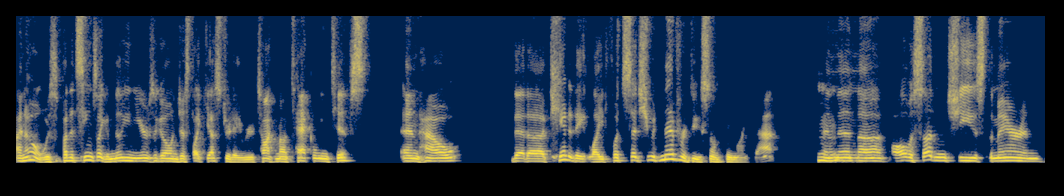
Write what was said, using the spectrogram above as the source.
I know it was, but it seems like a million years ago. And just like yesterday, we were talking about tackling TIFs and how that uh, candidate Lightfoot said she would never do something like that. Mhm. And then uh, all of a sudden, she's the mayor, and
